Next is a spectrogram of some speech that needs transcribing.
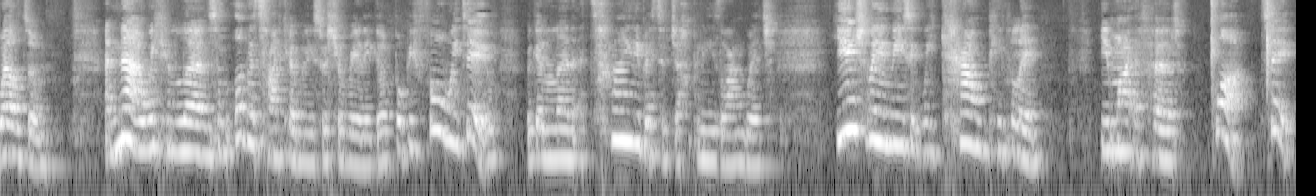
Well done. And now we can learn some other taiko moves which are really good. But before we do, we're going to learn a tiny bit of Japanese language. Usually in music we count people in. You might have heard one, two,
